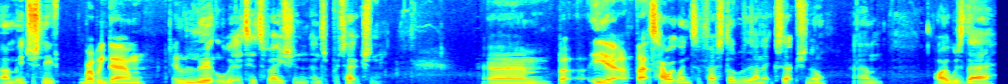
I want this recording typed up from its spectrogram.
Um, it just needs rubbing down, a little bit of titivation and protection. Um, but yeah, that's how it went to Festival of the Unexceptional. Um, I was there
